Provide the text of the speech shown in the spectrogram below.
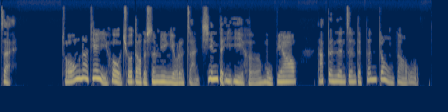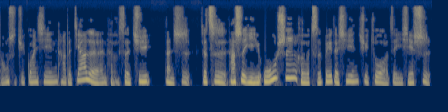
在。从那天以后，秋道的生命有了崭新的意义和目标。他更认真地耕种稻物，同时去关心他的家人和社区。但是这次，他是以无私和慈悲的心去做这一些事。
